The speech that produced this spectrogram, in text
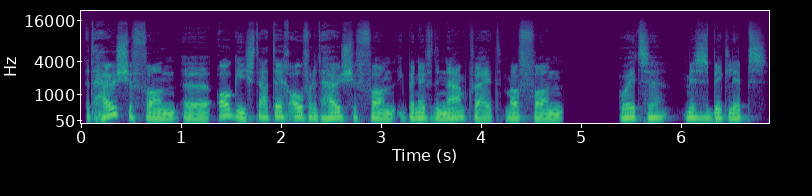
het huisje van eh Augie staat tegenover het huisje van, ik ben even de naam kwijt, maar van, hoe heet ze? Mrs. Big Lips.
